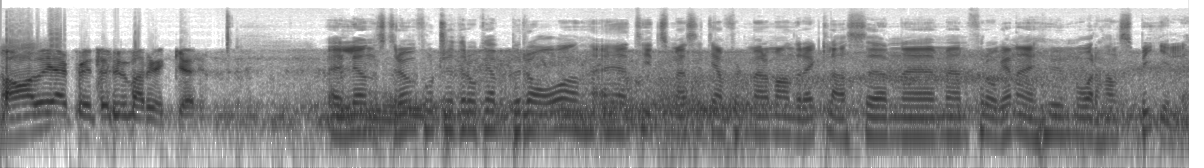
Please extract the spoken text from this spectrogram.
Ja, det hjälper inte hur man rycker. Eh, Lundström fortsätter åka bra eh, tidsmässigt jämfört med de andra i klassen, eh, men frågan är hur mår hans bil?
